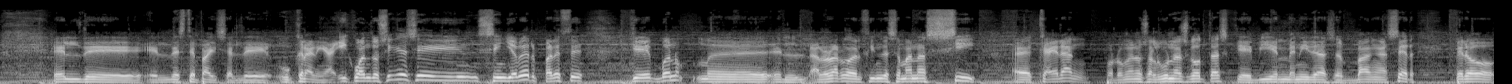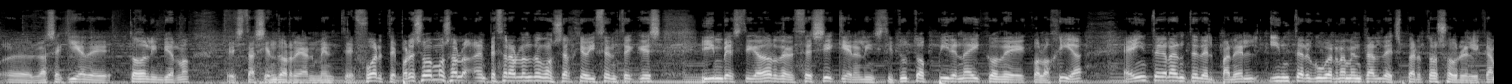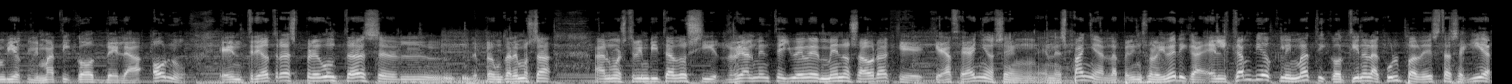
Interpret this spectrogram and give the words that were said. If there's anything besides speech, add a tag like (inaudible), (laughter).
el, de, el de este país, el de Ucrania. Y cuando sigue sin, sin llover, parece que, bueno, eh, a lo largo del fin de semana sí eh, caerán por lo menos algunas gotas que bienvenidas van a ser, pero eh, la sequía de todo el invierno está siendo realmente fuerte. Por eso vamos a, empezar hablando con Sergio Vicente, que es investigador del CSIC en el Instituto Pirenaico de Ecología e integrante del panel intergubernamental de expertos sobre el cambio climático de la ONU. Entre otras preguntas, le preguntaremos a, a, nuestro invitado si realmente llueve menos ahora que, hace años en, en España la península ibérica. ¿El cambio climático tiene la culpa de esta sequía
